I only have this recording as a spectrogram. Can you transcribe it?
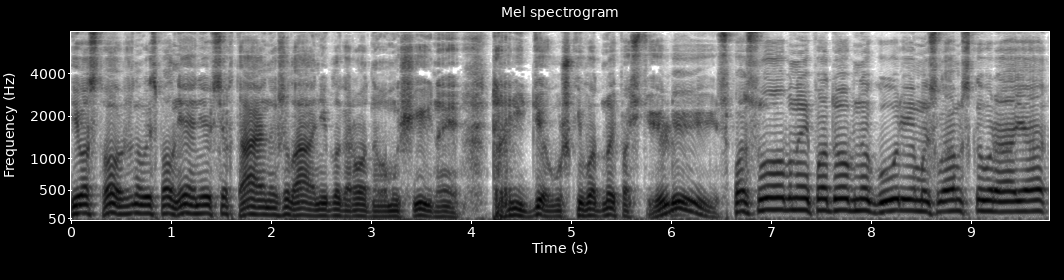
и восторженного исполнения всех тайных желаний благородного мужчины. Три девушки в одной постели, способные, подобно гуриям исламского рая,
